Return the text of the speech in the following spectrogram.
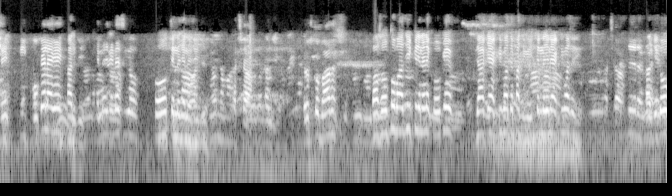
ਤੇ ਕੀ ਖੋ ਕੇ ਲੈ ਗਏ? ਹਾਂਜੀ। ਕਿੰਨੇ ਜਣੇ ਸੀ ਉਹ? ਉਹ ਤਿੰਨ ਜਣੇ ਸੀ। ਜੀ ਅੱਛਾ। ਫਿਰ ਉਸ ਤੋਂ ਬਾਅਦ? ਬਸ ਉਸ ਤੋਂ ਬਾਅਦ ਜੀ ਇੱਕ ਜਣੇ ਨੇ ਖੋ ਕੇ ਜਾ ਕੇ ਐਕਟਿਵਾ ਤੇ ਭੱਜ ਗਈ ਤਿੰਨ ਜਣੇ ਐਕਟਿਵਾ ਤੇ ਸੀ। ਅੱਛਾ। ਹਾਂਜੀ ਦੋ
